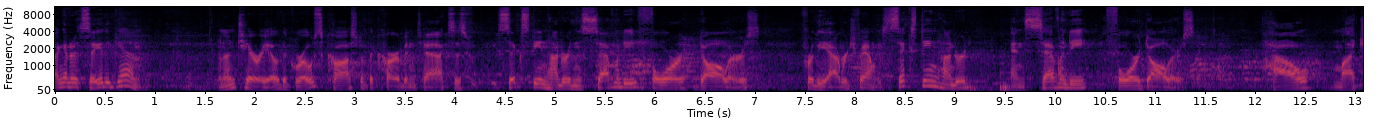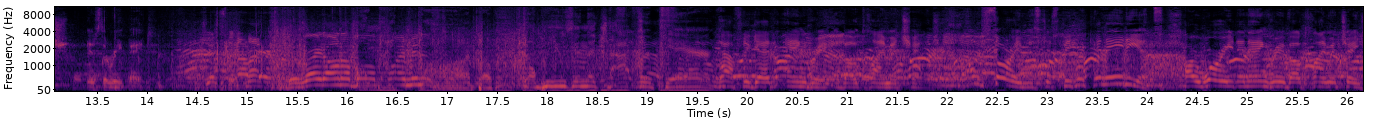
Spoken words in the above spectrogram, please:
I'm going to say it again. In Ontario, the gross cost of the carbon tax is $1,674 for the average family. $1,674. How much is the rebate? Just the number. The Right Honourable Prime Minister. Oh, W's in the chat for Pierre. don't have to get angry about climate change. I'm sorry, Mr. Speaker. Canadians are worried and angry about climate change.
